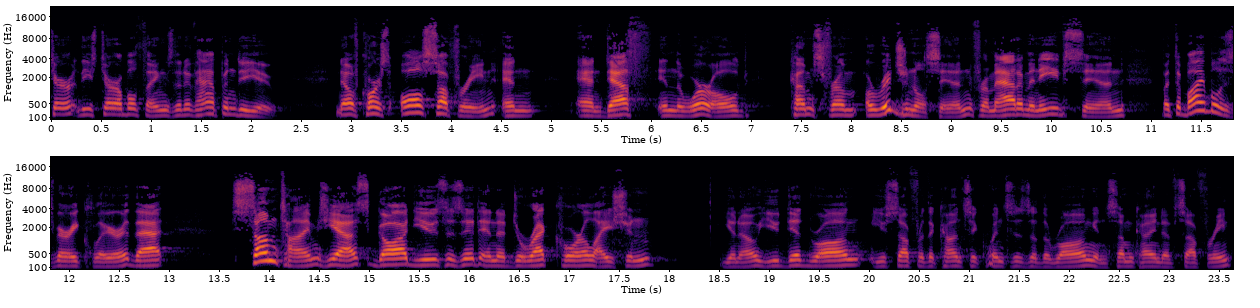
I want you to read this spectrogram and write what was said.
ter- these terrible things that have happened to you. Now, of course, all suffering and, and death in the world comes from original sin, from Adam and Eve's sin, but the Bible is very clear that sometimes, yes, God uses it in a direct correlation. You know, you did wrong, you suffer the consequences of the wrong in some kind of suffering,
